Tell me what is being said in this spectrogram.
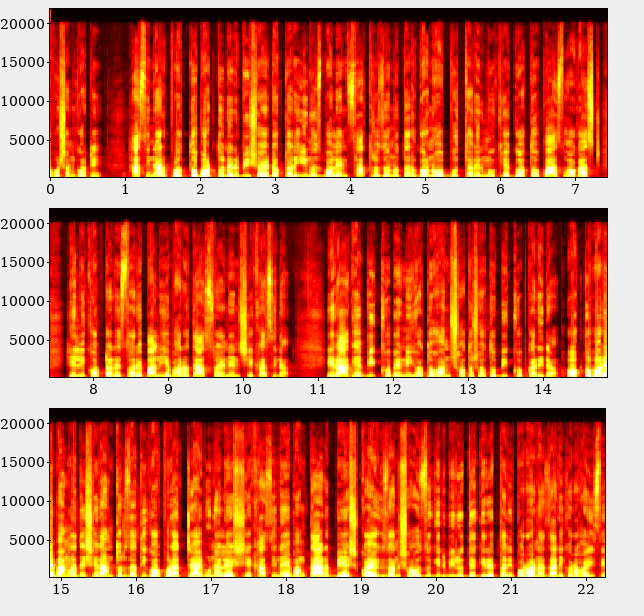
অবসান ঘটে। হাসিনার প্রত্যাবর্তনের বিষয়ে ডক্টর ইনুস বলেন, ছাত্র জনতার গণ অভ্যুত্থানের মুখে গত পাঁচ অগাস্ট হেলিকপ্টারে চড়ে পালিয়ে ভারতে আশ্রয় নেন শেখ হাসিনা। এর আগে বিক্ষোভে নিহত হন শত শত বিক্ষোভকারীরা। অক্টোবরে বাংলাদেশের আন্তর্জাতিক অপরাধ ট্রাইব্যুনালে শেখ হাসিনা এবং তার বেশ কয়েকজন সহযোগীর বিরুদ্ধে গ্রেপ্তারি পরোয়ানা জারি করা হয়েছে।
